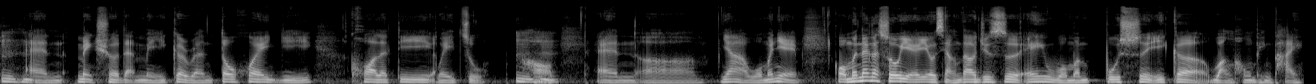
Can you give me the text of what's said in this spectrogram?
嗯 and make sure that 每一个人都会以 quality 为主。好，and 呃，yeah，我们也我们那个时候也有想到，就是哎，我们不是一个网红品牌。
